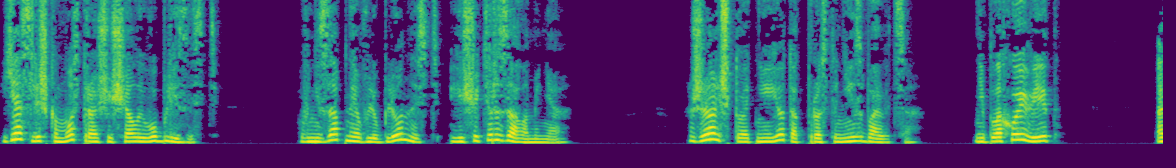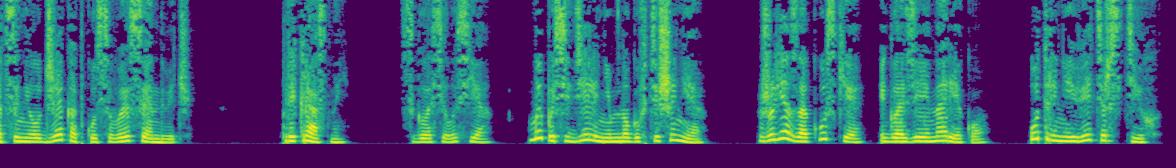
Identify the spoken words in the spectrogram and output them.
Я слишком остро ощущала его близость. Внезапная влюбленность еще терзала меня. Жаль, что от нее так просто не избавиться. «Неплохой вид», — оценил Джек, откусывая сэндвич. «Прекрасный», — согласилась я. Мы посидели немного в тишине, жуя закуски и глазея на реку. Утренний ветер стих.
